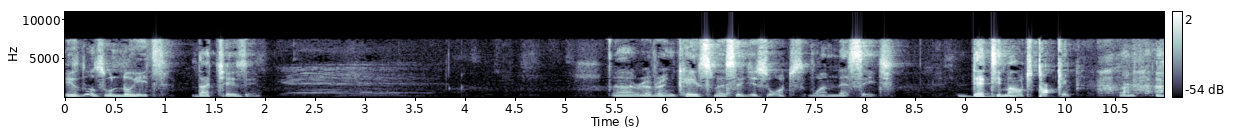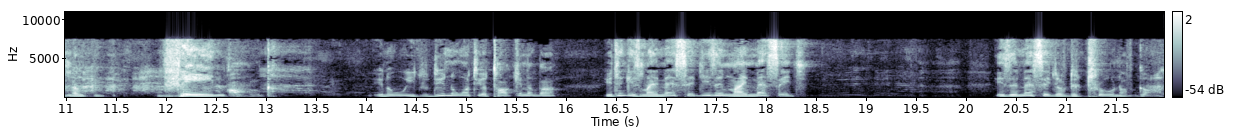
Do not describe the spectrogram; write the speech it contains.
Is those who know it that chase Him. Uh, Reverend K's message is what? One message. Dirty mouth talking. Vain oh. tongue. You know, do you know what you're talking about? You think it's my message? Isn't my message? It's a message of the throne of God.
